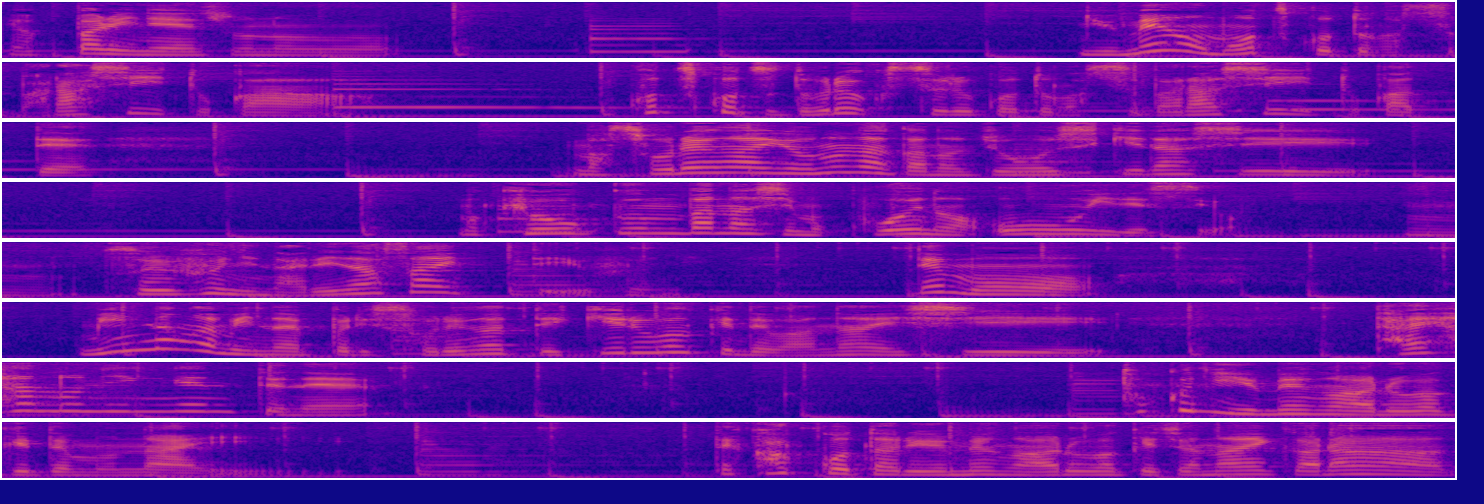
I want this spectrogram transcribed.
やっぱりねその夢を持つことが素晴らしいとかコツコツ努力することが素晴らしいとかって、まあ、それが世の中の常識だし、まあ、教訓話もこういうのは多いですよ、うん、そういう風になりなさいっていう風に。でもみんながみんなやっぱりそれができるわけではないし大半の人間ってね特に夢があるわけでもない。で確固たる夢があるわけじゃないから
